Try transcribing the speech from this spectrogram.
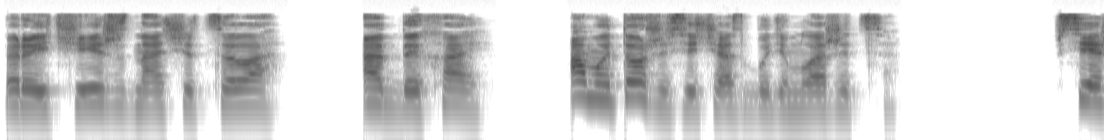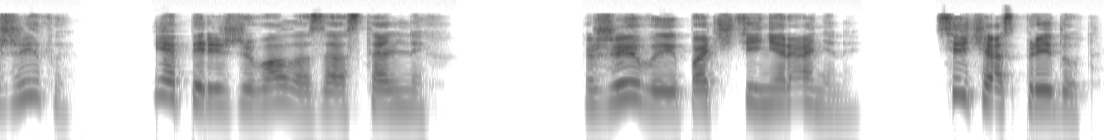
«Рычишь, значит, цела. Отдыхай. А мы тоже сейчас будем ложиться». «Все живы?» Я переживала за остальных. «Живы и почти не ранены. Сейчас придут».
